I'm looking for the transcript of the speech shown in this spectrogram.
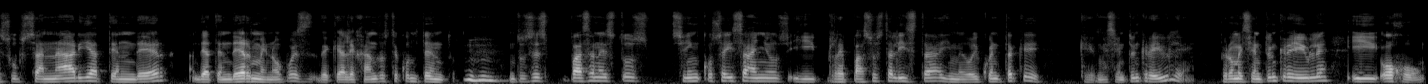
subsanar y atender, de atenderme, ¿no? Pues de que Alejandro esté contento. Entonces pasan estos 5 o 6 años y repaso esta lista y me doy cuenta que, que me siento increíble. Pero me siento increíble y ojo,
